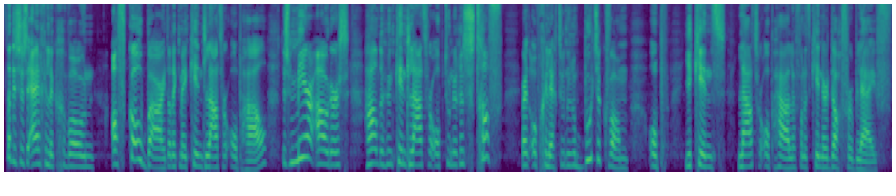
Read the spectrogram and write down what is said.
dat is dus eigenlijk gewoon afkoopbaar dat ik mijn kind later ophaal. Dus meer ouders haalden hun kind later op toen er een straf werd opgelegd, toen er een boete kwam op je kind later ophalen van het kinderdagverblijf.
